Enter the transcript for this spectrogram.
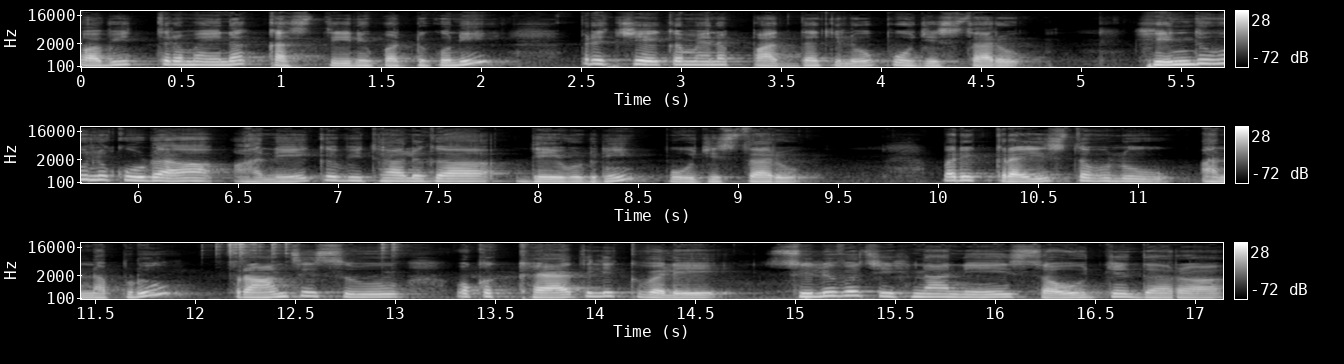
పవిత్రమైన కస్తీని పట్టుకుని ప్రత్యేకమైన పద్ధతిలో పూజిస్తారు. హిందువులు కూడా అనేక విధాలుగా దేవుడిని పూజిస్తారు. మరి క్రైస్తవులు అన్నప్పుడు ఫ్రాన్సిస్ ఒక క్యాథలిక్ వలె శిలువ చిహ్నాన్ని సౌజ్ఞ ధర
